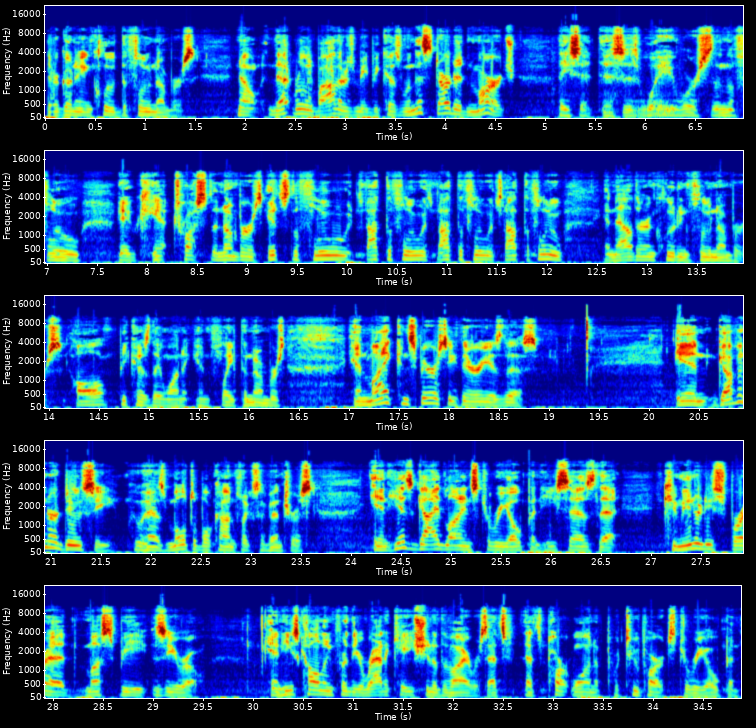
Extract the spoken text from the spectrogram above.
they're going to include the flu numbers. Now, that really bothers me because when this started in March, they said this is way worse than the flu. You can't trust the numbers. It's the flu. It's not the flu. It's not the flu. It's not the flu. And now they're including flu numbers, all because they want to inflate the numbers. And my conspiracy theory is this in Governor Ducey, who has multiple conflicts of interest, in his guidelines to reopen, he says that community spread must be zero. And he's calling for the eradication of the virus. That's that's part one of two parts to reopen.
